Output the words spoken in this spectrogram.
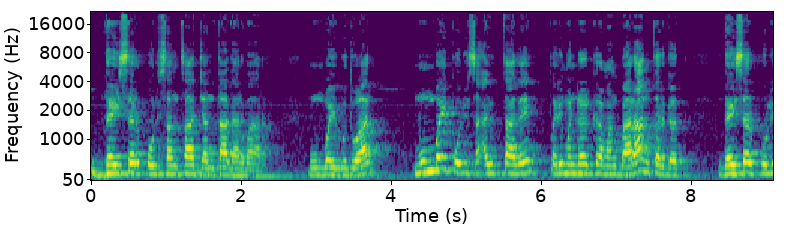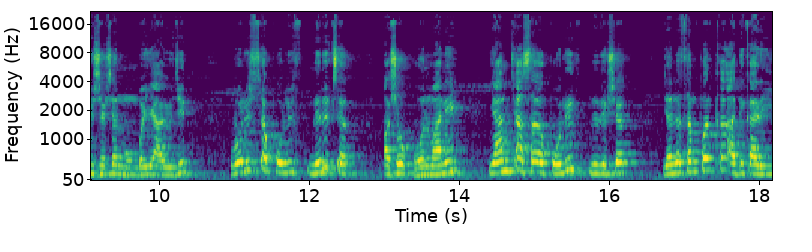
दहिसर पोलिसांचा जनता दरबार. मुंबई बुधवार मुंबई पोलीस आयुक्तालय परिमंडळ क्रमांक बारा अंतर्गत दहिसर पोलीस स्टेशन मुंबई आयोजित वरिष्ठ पोलीस निरीक्षक अशोक होनमाने यांच्यासह पोलीस निरीक्षक जनसंपर्क अधिकारी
